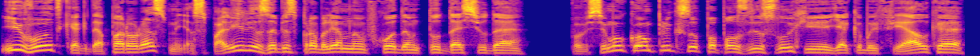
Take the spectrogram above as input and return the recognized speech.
И вот, когда пару раз меня спалили за беспроблемным входом туда-сюда, по всему комплексу поползли слухи, якобы Фиалка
